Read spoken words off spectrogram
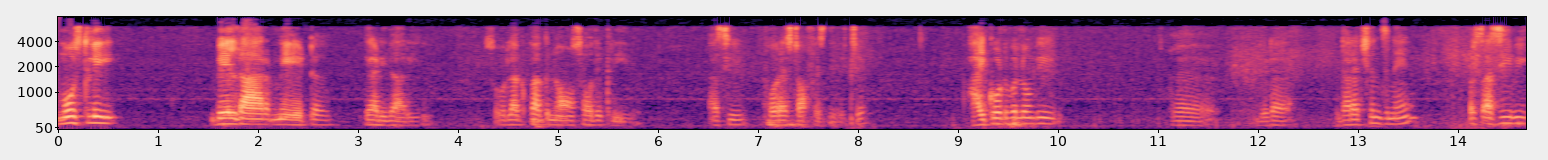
ਮੋਸਟਲੀ ਬੇਲਦਾਰ ਮੇਟ ਦਿਹਾੜੀਦਾਰੀ ਨੇ। ਸੋ ਲਗਭਗ 900 ਦੇ ਕਰੀਬ ਅਸੀਂ ਫੋਰੈਸਟ ਆਫਿਸ ਦੇ ਵਿੱਚ ਹਾਈ ਕੋਰਟ ਵੱਲੋਂ ਵੀ ਜਿਹੜਾ ਡਾਇਰੈਕਸ਼ਨਸ ਨੇ, ਬਸ ਅਸੀਂ ਵੀ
